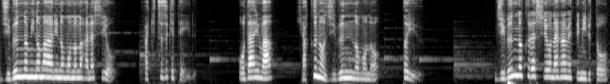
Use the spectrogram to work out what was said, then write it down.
自分の身の回りのものの話を書き続けている。お題は100の自分のものという。自分の暮らしを眺めてみると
